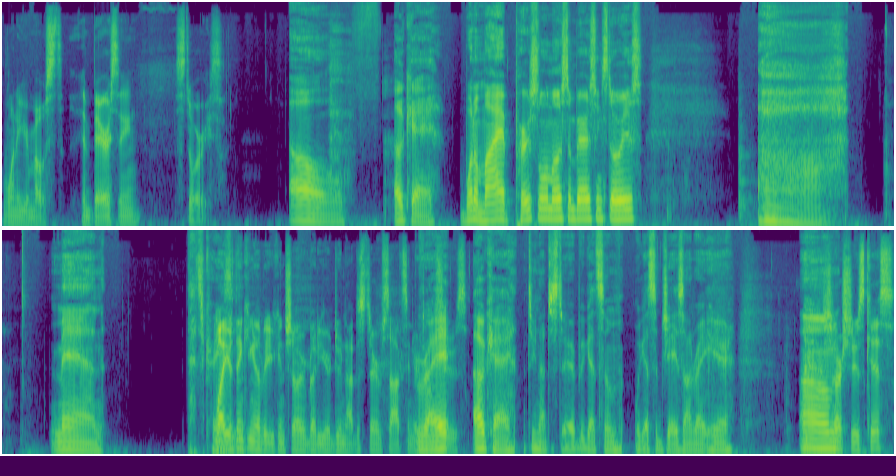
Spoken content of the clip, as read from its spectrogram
one of your most embarrassing stories? Oh, okay. One of my personal most embarrassing stories. Ah, man, that's crazy. While you're thinking of it, you can show everybody your do not disturb socks and your 12 Right. shoes. Okay, do not disturb. We got some. We got some J's on right here. Should Um, our shoes kiss?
